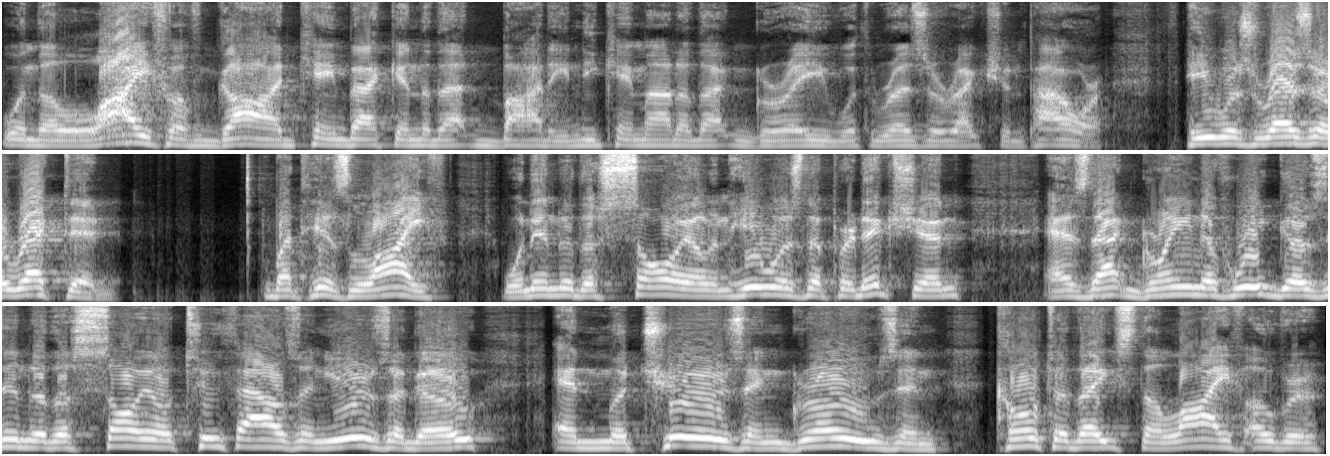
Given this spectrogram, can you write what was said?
when the life of God came back into that body and he came out of that grave with resurrection power. He was resurrected, but his life went into the soil, and he was the prediction as that grain of wheat goes into the soil 2,000 years ago and matures and grows and cultivates the life over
